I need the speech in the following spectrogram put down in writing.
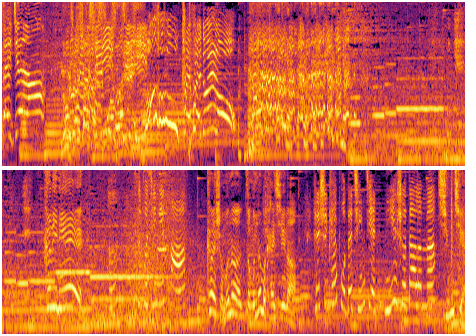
再见啦！路上小心，波斯提。哦吼，开派对喽！克里尼，斯普奇你好，看什么呢？怎么那么开心呢？是凯普的请柬，你也收到了吗？请柬，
